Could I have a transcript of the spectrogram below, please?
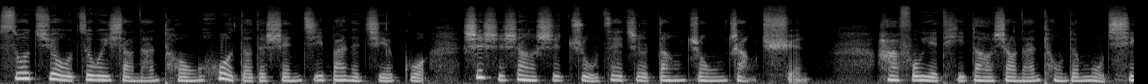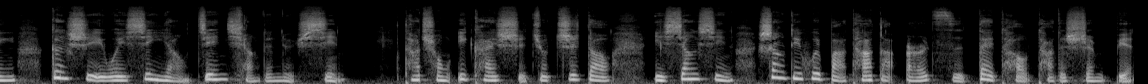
搜救这位小男童获得的神迹般的结果，事实上是主在这当中掌权。哈夫也提到，小男童的母亲更是一位信仰坚强的女性。她从一开始就知道，也相信上帝会把他的儿子带到他的身边。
